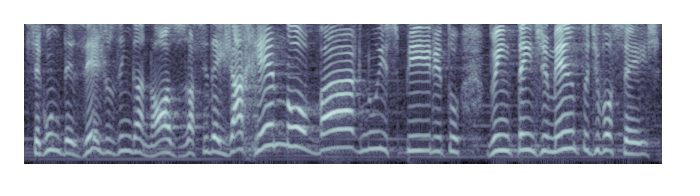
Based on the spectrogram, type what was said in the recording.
segundo desejos enganosos, a se deixar renovar no espírito do entendimento de vocês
